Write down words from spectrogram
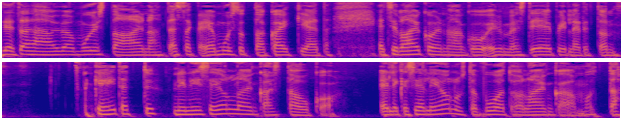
tätä on hyvä muistaa aina tässä ja muistuttaa kaikkia, että, että silloin aikoinaan, kun ilmeisesti e-pillerit on kehitetty, niin niissä ei ole lainkaan taukoa. Eli siellä ei ollut sitä vuotoa lainkaan, mutta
